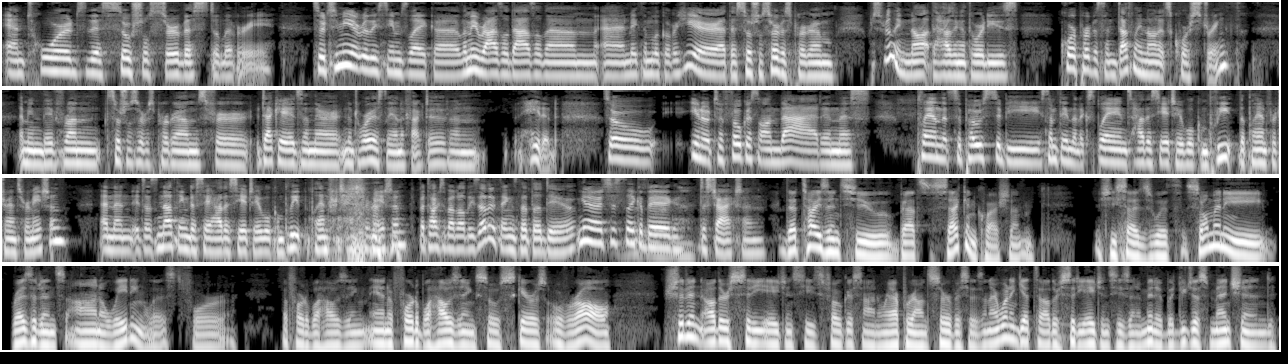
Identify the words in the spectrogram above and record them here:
and towards this social service delivery. So to me, it really seems like uh, let me razzle dazzle them and make them look over here at the social service program, which is really not the housing authority's core purpose and definitely not its core strength. I mean, they've run social service programs for decades and they're notoriously ineffective and hated. So, you know, to focus on that in this plan that's supposed to be something that explains how the CHA will complete the plan for transformation. And then it does nothing to say how the CHA will complete the plan for transformation, but talks about all these other things that they'll do. You know, it's just like a big distraction. That ties into Beth's second question. She says, with so many residents on a waiting list for affordable housing and affordable housing so scarce overall, shouldn't other city agencies focus on wraparound services? And I want to get to other city agencies in a minute, but you just mentioned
